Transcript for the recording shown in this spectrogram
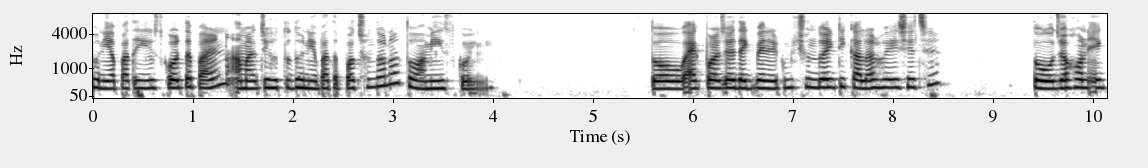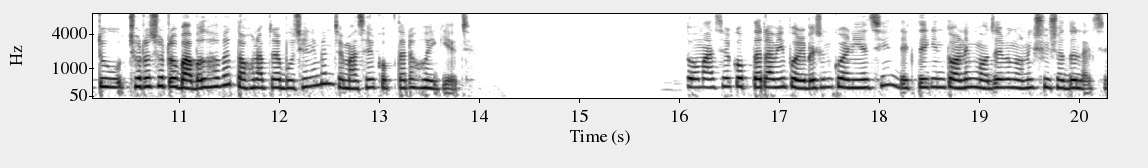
ধনিয়া পাতা ইউজ করতে পারেন। আমার যেহেতু ধনিয়া পাতা পছন্দ না, তো আমি ইউজ করিনি। তো এক পর্যায়ে দেখবেন এরকম সুন্দর একটি কালার হয়ে এসেছে। তো যখন একটু ছোট ছোট বাবল হবে, তখন আপনারা বুঝে নেবেন যে মাছের কোপ্তাটা হয়ে গিয়েছে। তো মাছের কোপ্তাটা আমি পরিবেশন করে নিয়েছি। দেখতে কিন্তু অনেক মজা এবং অনেক সুস্বাদু লাগছে।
